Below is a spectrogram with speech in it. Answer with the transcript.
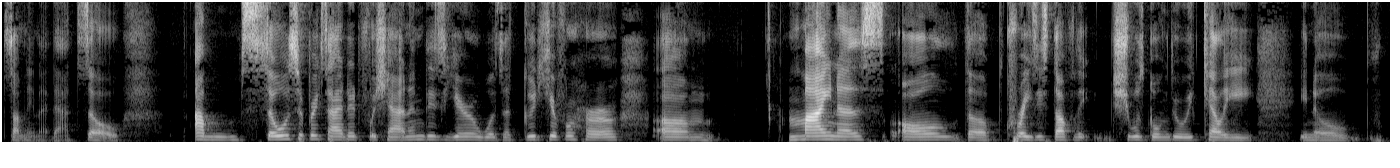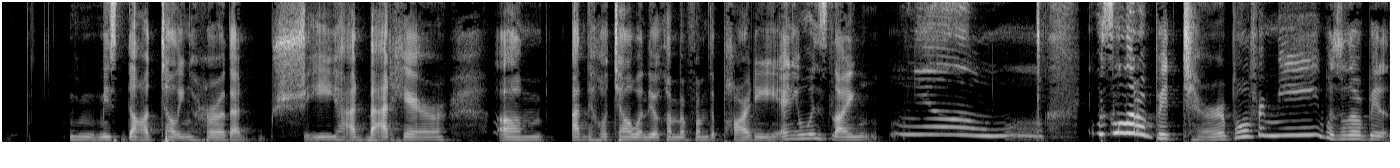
something like that. So I'm so super excited for Shannon. This year was a good year for her. Um, minus all the crazy stuff that she was going through with Kelly, you know, Miss Dodd telling her that she had bad hair um, at the hotel when they were coming from the party, and it was like, yeah, it was a little bit terrible for me. It was a little bit,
